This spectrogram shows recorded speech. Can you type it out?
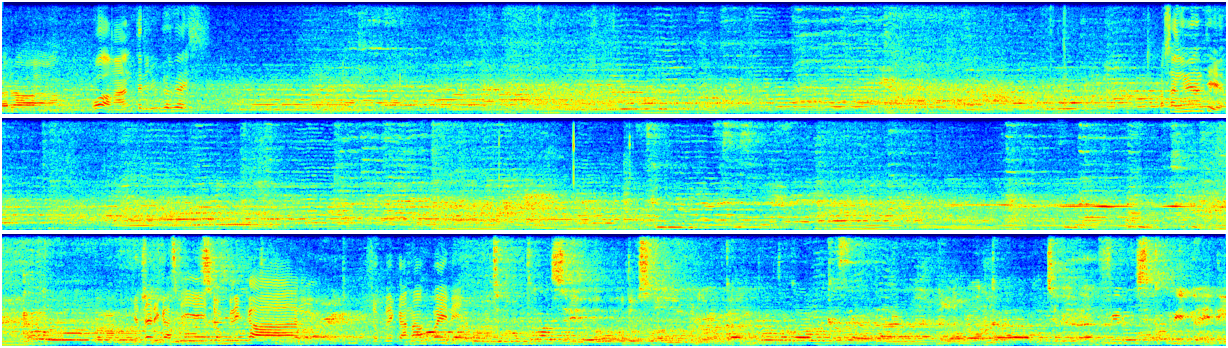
Cara wah ngantri juga guys. Pasang ini nanti ya? Kita dikasih cuplikan cuplikan apa ini? Untuk selalu menerapkan protokol kesehatan dalam rangka pencegahan virus COVID-19.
